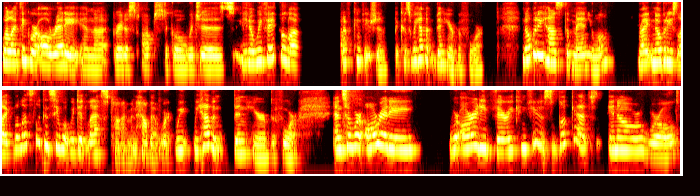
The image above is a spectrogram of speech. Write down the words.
Well, I think we're already in that greatest obstacle, which is, you know, we face a lot of confusion because we haven't been here before. Nobody has the manual right nobody's like well let's look and see what we did last time and how that worked we we haven't been here before and so we're already we're already very confused. Look at in our world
